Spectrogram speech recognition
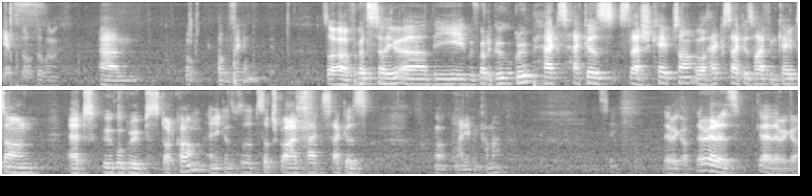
Yes. I'll tell them. Um, oh, hold on a second. So uh, I forgot to tell you, uh, the we've got a Google group, Hacks Hackers slash Cape Town, or Hacks Hackers hyphen Cape Town at googlegroups.com, and you can sub subscribe Hacks Hackers. Well, might even come up. There we go. There it is. Okay, there we go.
